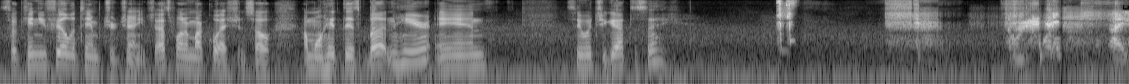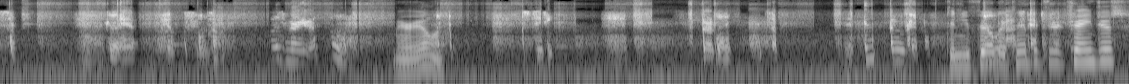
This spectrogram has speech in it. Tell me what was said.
So, can you feel the temperature change? That's one of my questions. So, I'm going to hit this button here and see what you got to say. Nice. Go ahead. Who's Mary Ellen? Mary Ellen. Can you feel the temperature changes?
